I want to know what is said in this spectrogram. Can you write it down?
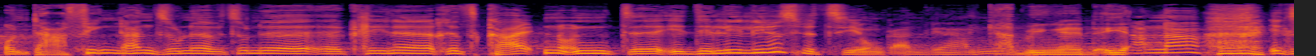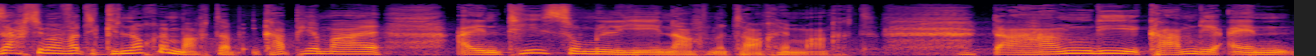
Und da fing dann so eine, so eine äh, kleine Ritz-Carlton und äh, idyllische Liebesbeziehung an. Wir haben hab ihn ja- ich sag dir mal, was ich noch gemacht habe. Ich habe hier mal einen Teesommelier-Nachmittag gemacht. Da haben die, kamen die ein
